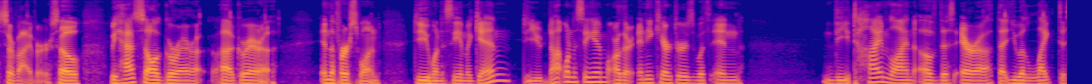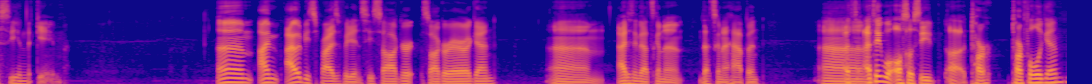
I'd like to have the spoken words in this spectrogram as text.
Survivor? So we had Saul Gerrera, uh, Gerrera in the first one. Do you want to see him again? Do you not want to see him? Are there any characters within the timeline of this era that you would like to see in the game? Um, I'm I would be surprised if we didn't see Saw, Guer- Gerrera again. Um, I just think that's gonna that's gonna happen. Um, I, th- I think we'll also see uh, Tar- Tarfful again.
